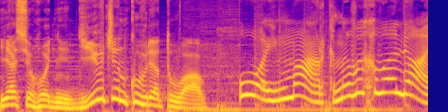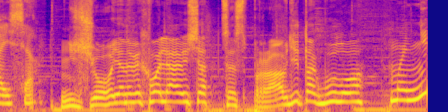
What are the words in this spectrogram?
Я сьогодні дівчинку врятував. Ой, Марк, не вихваляйся. Нічого я не вихваляюся, це справді так було. Мені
